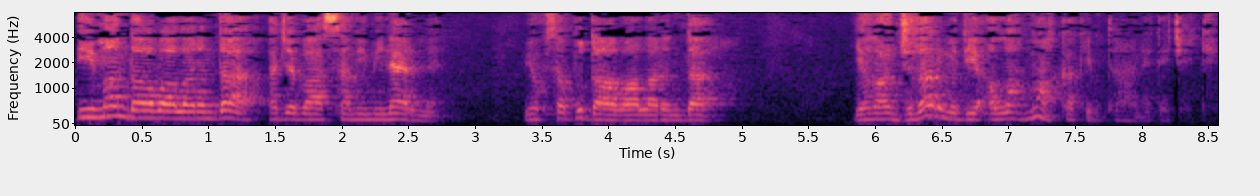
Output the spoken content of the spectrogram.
iman davalarında acaba samimiler mi? Yoksa bu davalarında yalancılar mı diye Allah muhakkak imtihan edecek.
